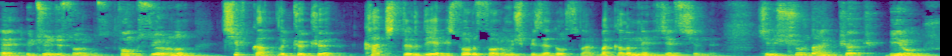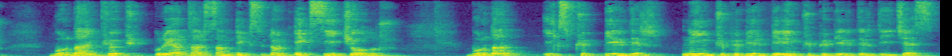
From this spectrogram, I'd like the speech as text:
Evet üçüncü sorumuz. Fonksiyonunun çift katlı kökü kaçtır diye bir soru sormuş bize dostlar. Bakalım ne diyeceğiz şimdi. Şimdi şuradan kök 1 olur. Buradan kök buraya atarsam eksi 4 eksi 2 olur. Buradan x küp 1'dir. Neyin küpü 1? 1'in küpü 1'dir diyeceğiz.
